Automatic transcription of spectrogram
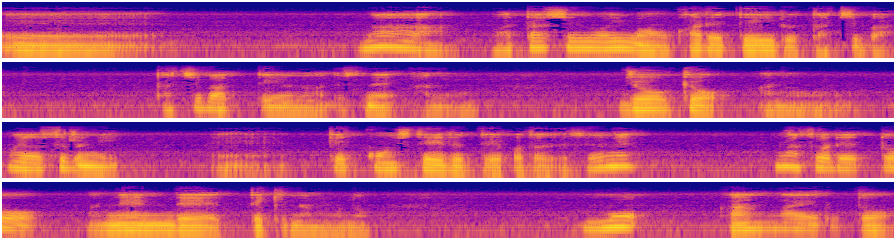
えー、まあ、私の今置かれている立場、立場っていうのはですね、あの、状況、あの、まあ、要するに、えー、結婚しているっていうことですよね。まあ、それと、年齢的なものも考えると、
